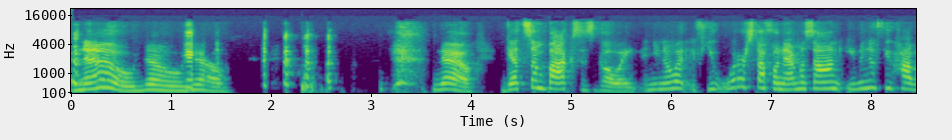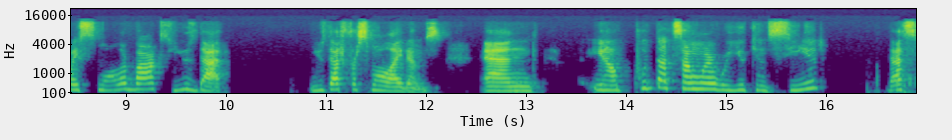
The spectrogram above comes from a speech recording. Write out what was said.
no, no, no. no, get some boxes going. And you know what? If you order stuff on Amazon, even if you have a smaller box, use that. Use that for small items. And you know, put that somewhere where you can see it that's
